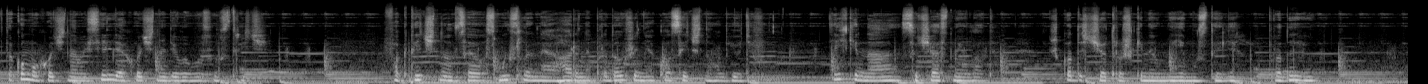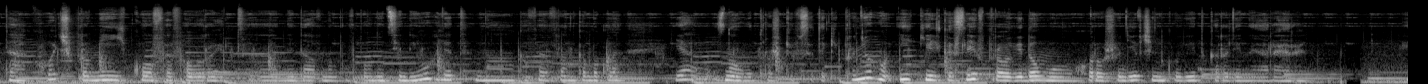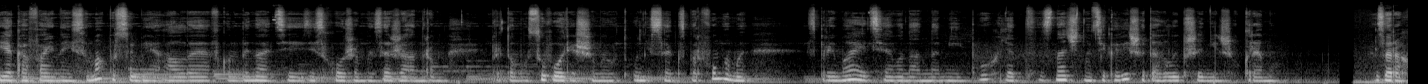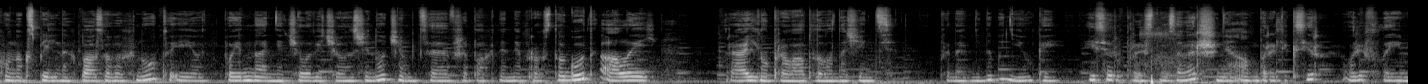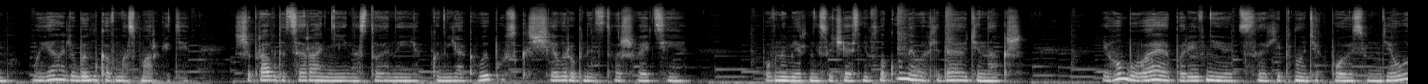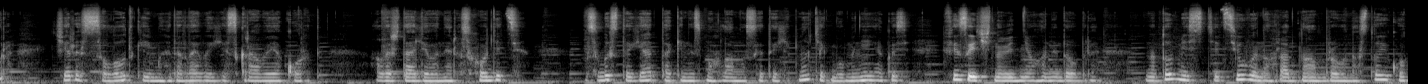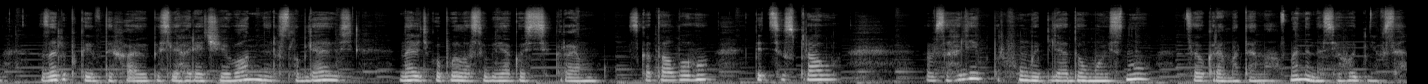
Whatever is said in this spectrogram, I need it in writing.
В такому хоч на весілля, хоч на ділову зустріч. Фактично, це осмислене, гарне продовження класичного б'ютіфул, тільки на сучасний лад. Шкода, що трошки не в моєму стилі. Продаю. Так, хоч про мій кофе фаворит е, недавно був повноцінний огляд на кафе Франка Бокле. Я знову трошки все-таки про нього і кілька слів про відому хорошу дівчинку від Кароліни Арери яка файна і сама по собі, але в комбінації зі схожими за жанром, при тому суворішими от унісекс парфумами, сприймається вона, на мій погляд, значно цікавіше та глибше, ніж окремо. За рахунок спільних базових нот і поєднання чоловічого з жіночим це вже пахне не просто гуд, але й реально привабливо на жінці. Принаймні на мені окей. І сюрприз на завершення Amber Elixir Oriflame. Моя любимка в мас-маркеті. Щоправда, це ранній настояний як коньяк випуск ще виробництва Швеції. Повномірні сучасні флакони виглядають інакше. Його буває порівнюють з Hypnotic Poison Dior через солодкий мигдалевий яскравий акорд, але ж далі вони розходяться. Особисто я так і не змогла носити гіпнотік, бо мені якось фізично від нього недобре. Натомість цю виноградну амброву настойку залюбки вдихаю після гарячої ванни, розслабляюсь, навіть купила собі якось крем з каталогу під цю справу. Взагалі, парфуми для дому і сну це окрема тема. В мене на сьогодні все.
